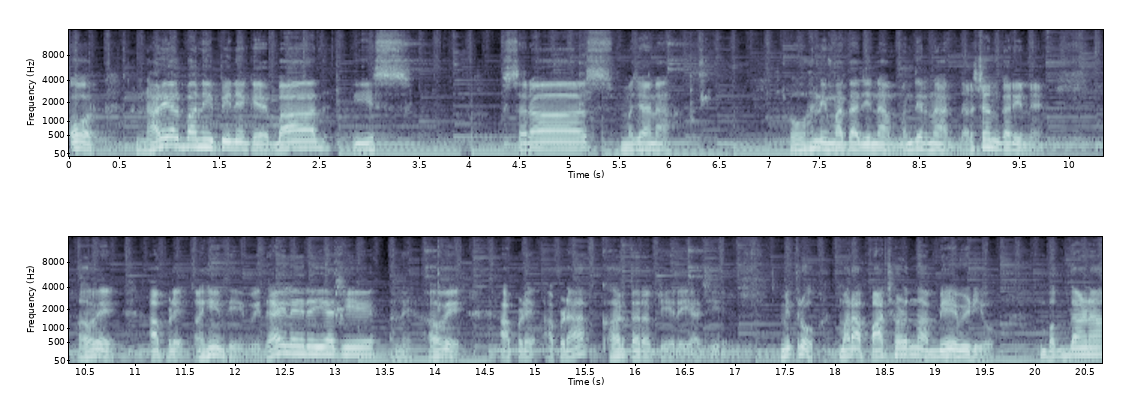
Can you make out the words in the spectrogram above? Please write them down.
और नारियल पानी पीने के बाद इस સરસ મજાના ભવાની માતાજીના મંદિરના દર્શન કરીને હવે આપણે અહીંથી વિદાય લઈ રહ્યા છીએ અને હવે આપણે આપણા ઘર તરફ જઈ રહ્યા છીએ મિત્રો મારા પાછળના બે વિડીયો બગદાણા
